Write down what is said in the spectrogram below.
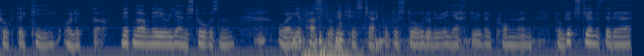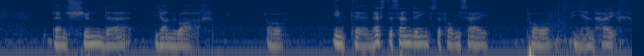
tok deg tid å lytte. Mitt navn er jo Jens Thoresen, og jeg er pastor i Kristkirka på Stord, og du er hjertelig velkommen på gudstjeneste der den 7. januar. Og inntil neste sending så får vi si på gjenhør.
